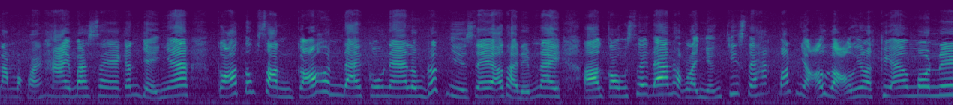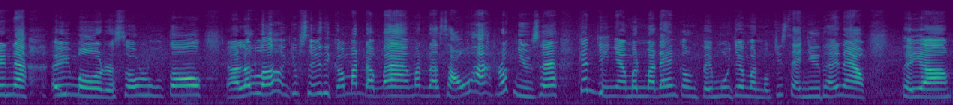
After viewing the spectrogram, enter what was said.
năm là khoảng hai ba xe các anh chị nha. Có Tucson, có Hyundai Kona luôn rất nhiều xe ở thời điểm này. À, Còn sedan hoặc là những chiếc xe hatchback nhỏ gọn như là Kia Morning nè, i10 rồi Soluto. À, Lớn lớn hơn chút xíu thì có Mazda 3, Mazda 6 ha Rất nhiều xe. Các anh chị nhà mình mà đang cần tìm mua cho mình một chiếc xe như thế nào Thì... Uh,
